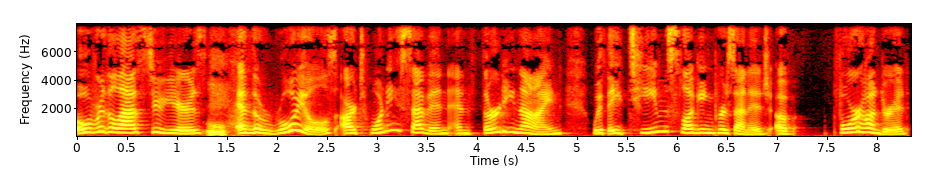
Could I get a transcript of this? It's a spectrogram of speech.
over the last two years. Ooh. And the Royals are 27 and 39 with a team slugging percentage of 400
